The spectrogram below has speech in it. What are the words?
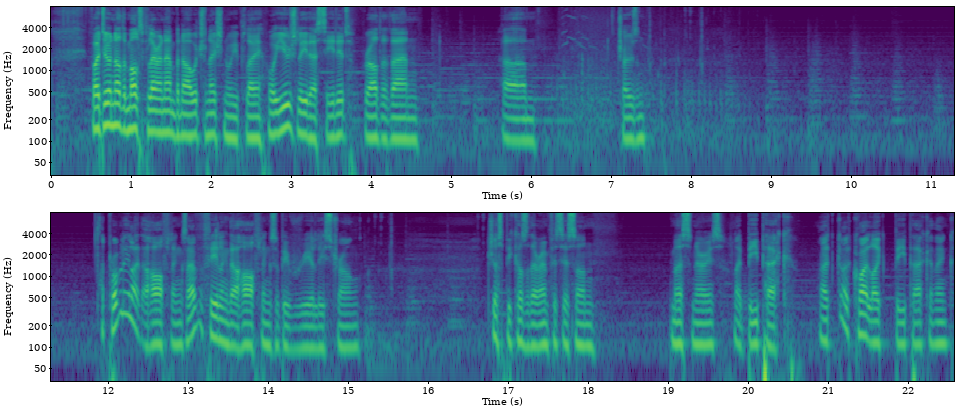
If I do another multiplayer in Anbennar, which nation will you play? Well, usually they're seeded rather than um, chosen. Probably like the halflings. I have a feeling that halflings would be really strong. Just because of their emphasis on mercenaries, like Beepeck. I'd, I'd quite like Beepeck, I think.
